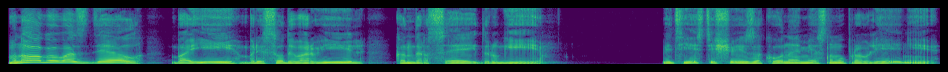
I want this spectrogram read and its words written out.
Много у вас дел, бои, Брессо де Варвиль, Кондорсе и другие. Ведь есть еще и законы о местном управлении,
